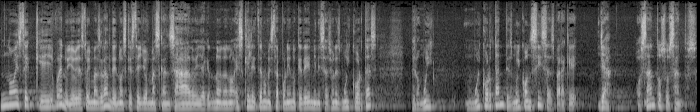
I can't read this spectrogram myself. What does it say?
No es de que, bueno, yo ya estoy más grande, no es que esté yo más cansado, y ya, no, no, no, es que el Eterno me está poniendo que dé ministraciones muy cortas, pero muy, muy cortantes, muy concisas, para que ya, o santos o santos.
